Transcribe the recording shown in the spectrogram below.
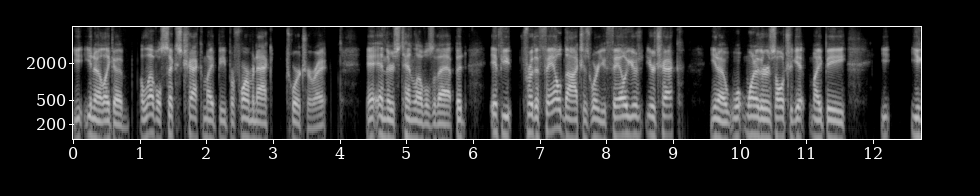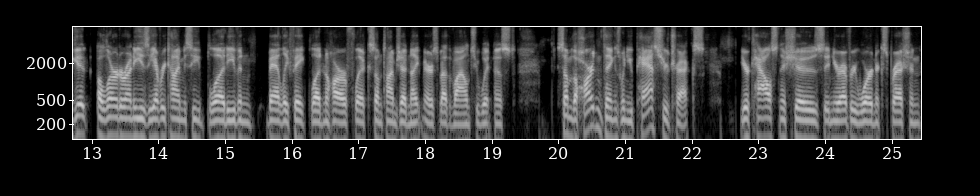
you, you know like a, a level six check might be perform an act torture right? And, and there's 10 levels of that but if you for the failed notches where you fail your your check you know w- one of the results you get might be you, you get alert or uneasy every time you see blood even badly fake blood in a horror flick. Sometimes you had nightmares about the violence you witnessed. Some of the hardened things when you pass your checks your callousness shows in your every word and expression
